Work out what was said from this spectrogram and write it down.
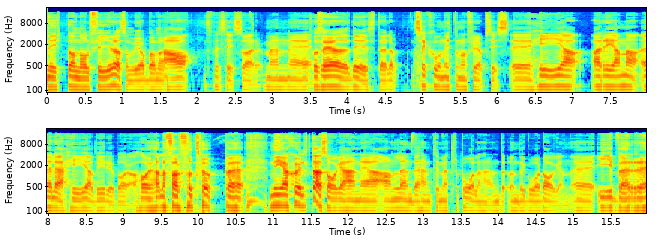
snabbt. 1904 som vi jobbar med. Ja, precis så är det. Men eh, Får säga det istället sektion 1904 precis. Eh, Hea Arena, eller Hea blir det ju bara, har i alla fall fått upp eh, nya skyltar såg jag här när jag anlände hem till metropolen här under, under gårdagen. Eh, Iver,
